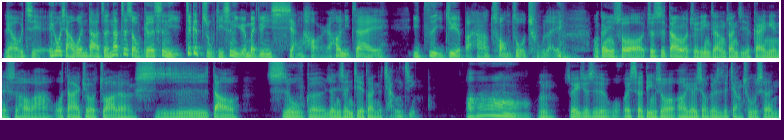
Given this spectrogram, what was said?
了解。哎，我想要问大正，那这首歌是你这个主题是你原本就已经想好了，然后你再一字一句的把它创作出来？我跟你说，就是当我决定这张专辑的概念的时候啊，我大概就抓了十到十五个人生阶段的场景。哦，嗯，所以就是我会设定说，哦，有一首歌是在讲出生。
